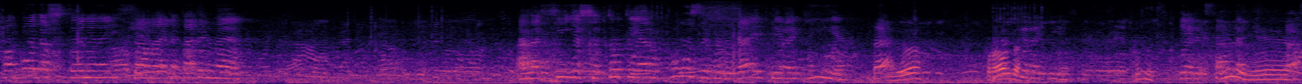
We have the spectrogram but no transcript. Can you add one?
Погода, что ни на есть, самая катабельная. А на финише тут и арбузы будут, да, и пироги. Да? Да, правда. Будут пироги. Будут? Где Александр? Или нет? Да.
